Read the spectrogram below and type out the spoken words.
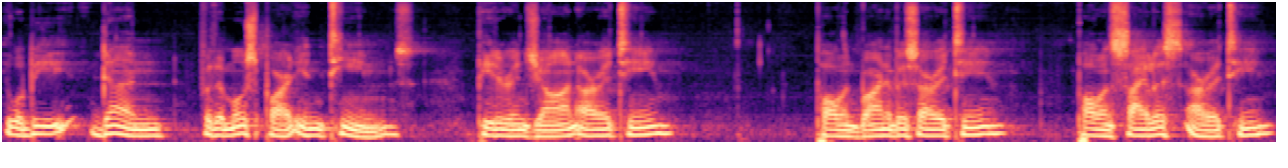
it will be done for the most part in teams. Peter and John are a team, Paul and Barnabas are a team, Paul and Silas are a team.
